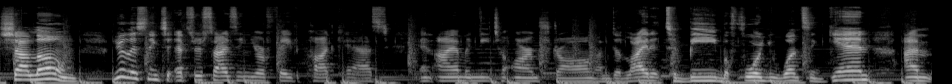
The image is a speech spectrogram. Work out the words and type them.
Shalom. You're listening to Exercising Your Faith podcast, and I am Anita Armstrong. I'm delighted to be before you once again. I'm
